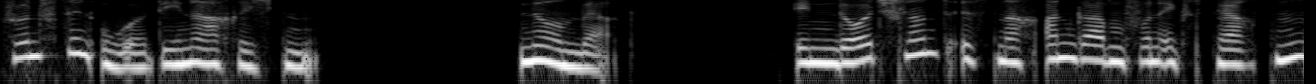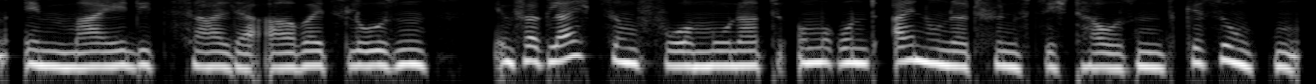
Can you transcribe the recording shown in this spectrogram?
Fünfzehn Uhr die Nachrichten. Nürnberg. In Deutschland ist nach Angaben von Experten im Mai die Zahl der Arbeitslosen im Vergleich zum Vormonat um rund 150.000 gesunken.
